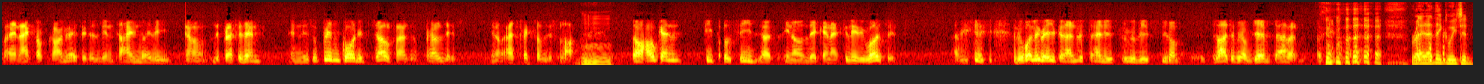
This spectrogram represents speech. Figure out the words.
by an act of Congress. It has been signed by the you know the president, and the Supreme Court itself has upheld this you know aspects of this law. Mm. So how can people see that you know they can actually reverse it? I mean, the only way you can understand is through this, you know, philosophy of James Allen. right. I think we should.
